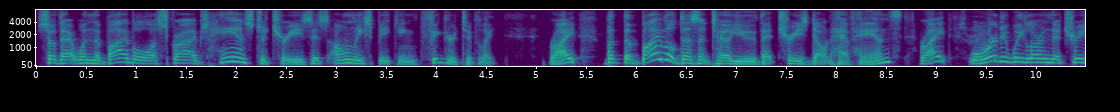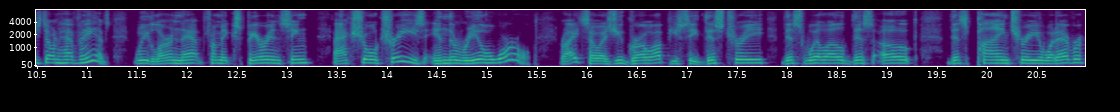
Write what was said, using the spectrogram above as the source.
so that when the Bible ascribes hands to trees, it's only speaking figuratively right? But the Bible doesn't tell you that trees don't have hands, right? right? Well, where did we learn that trees don't have hands? We learned that from experiencing actual trees in the real world, right? So as you grow up, you see this tree, this willow, this oak, this pine tree, or whatever,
